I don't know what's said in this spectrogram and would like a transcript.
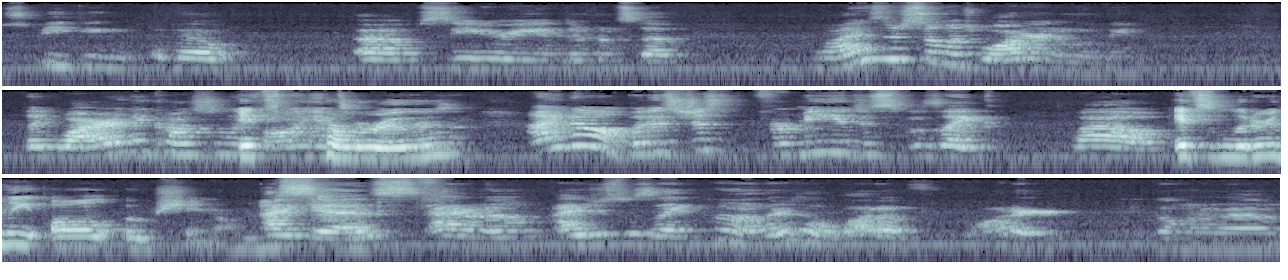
Speaking about um, scenery and different stuff, why is there so much water in the movie? Like, why are they constantly It's falling Peru. into rivers? I know, but it's just for me. It just was like, wow. It's literally all ocean on I this. guess I don't know. I just was like, huh. There's a lot of water going around.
